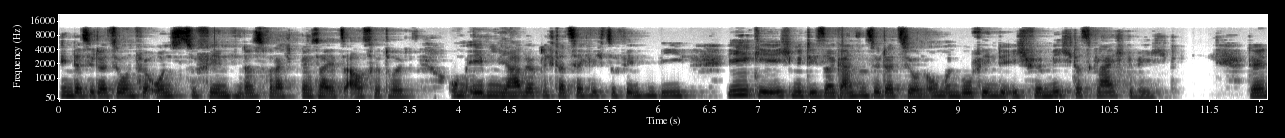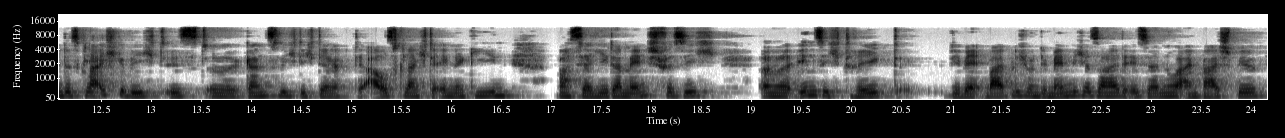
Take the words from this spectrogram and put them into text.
in der Situation für uns zu finden. Das ist vielleicht besser jetzt ausgedrückt, um eben ja wirklich tatsächlich zu finden, wie, wie gehe ich mit dieser ganzen Situation um und wo finde ich für mich das Gleichgewicht. Denn das Gleichgewicht ist äh, ganz wichtig, der, der Ausgleich der Energien, was ja jeder Mensch für sich äh, in sich trägt, die weibliche und die männliche Seite ist ja nur ein Beispiel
